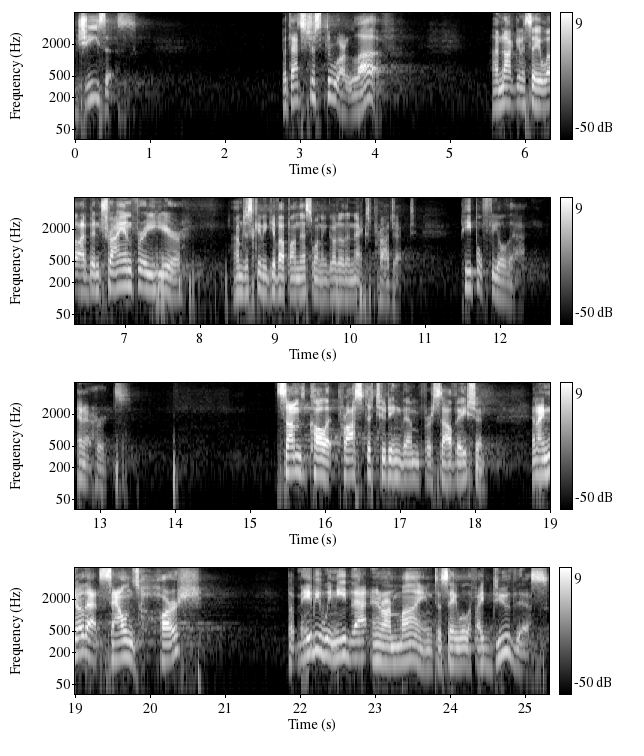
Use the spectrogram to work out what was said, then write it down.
Jesus. But that's just through our love. I'm not going to say, well, I've been trying for a year. I'm just going to give up on this one and go to the next project. People feel that, and it hurts. Some call it prostituting them for salvation. And I know that sounds harsh, but maybe we need that in our mind to say, well, if I do this,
